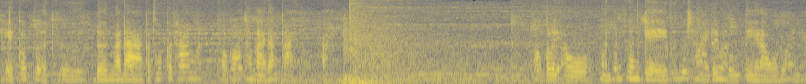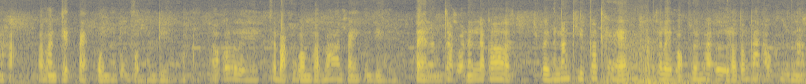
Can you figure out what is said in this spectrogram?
เหตุก็เกิดคือเดินมาด่ากระทบกระทั่งเขาก็ทำร้ายร่างกายเราค่ะ เขาก็เลยเอาเหมือนเพื่อนๆเกย์เพื่อนผู้ชายด้วยมารุมตีเราด้วยเนี่ยค่ะประมาณ7จ็ดแปดคนค่ะรุมฝนคนเดียวค่ะเราก็เลยสะบักสะบอมกลับบ้านไปคนเดียว แต่หลังจากวันนั้นแล้วก็เลยมานั่งคิดก็แค้นก็เลยบอกเพื่อนว่าเออเราต้องการเอาคืนนะ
